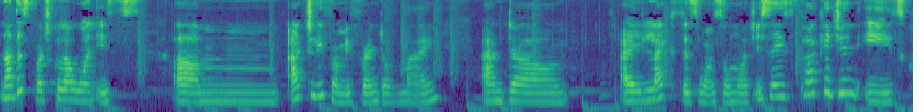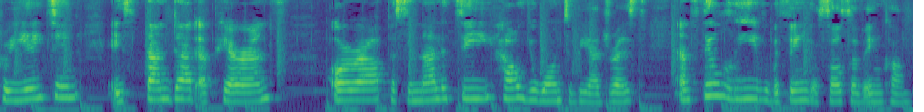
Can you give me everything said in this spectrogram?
Now, this particular one is um, actually from a friend of mine, and um, I like this one so much. It says packaging is creating a standard appearance, aura, personality, how you want to be addressed, and still live within your source of income.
